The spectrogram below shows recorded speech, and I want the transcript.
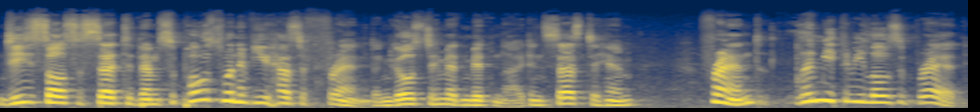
Jesus also said to them, Suppose one of you has a friend and goes to him at midnight and says to him, Friend, lend me three loaves of bread,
